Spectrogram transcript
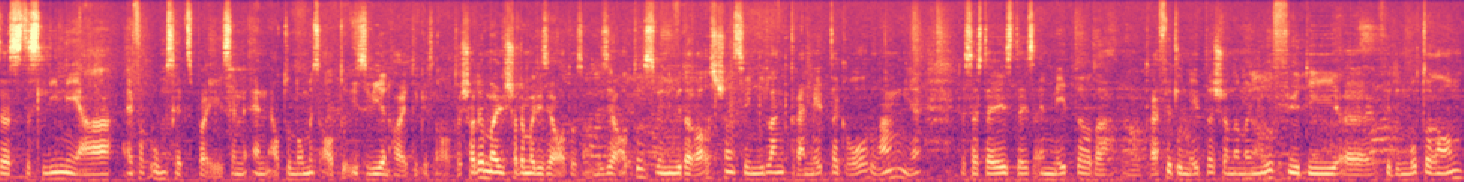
dass das linear einfach umsetzbar ist. Ein, ein autonomes Auto ist wie ein heutiges Auto. Schau dir, mal, schau dir mal diese Autos an. Diese Autos, wenn wir da rausschauen, sind wie lang? Drei Meter groß, lang. Ja? Das heißt, da ist, da ist ein Meter oder äh, dreiviertel Meter schon einmal nur für, die, äh, für den Motorraum,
